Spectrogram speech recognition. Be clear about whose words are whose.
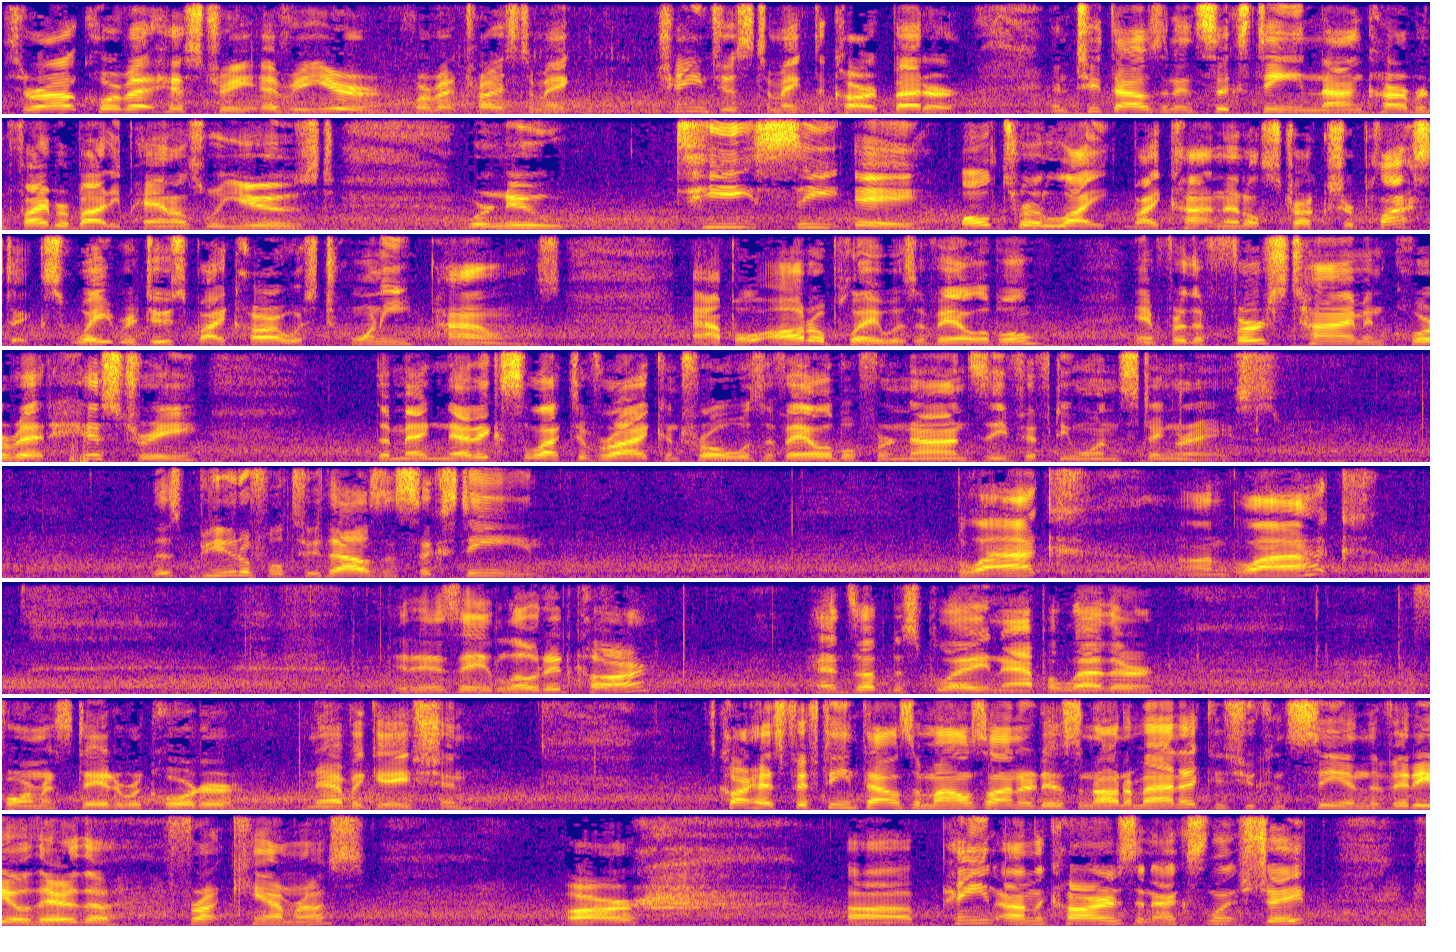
Speaker 1: Throughout Corvette history, every year Corvette tries to make changes to make the car better. In 2016, non carbon fiber body panels were used, were new TCA Ultra Lite by Continental Structural Plastics. Weight reduced by car was 20 pounds. Apple Autoplay was available, and for the first time in Corvette history, the magnetic selective ride control was available for non Z51 Stingrays. This beautiful 2016 black on black. It is a loaded car. Heads up display, Napa leather, performance data recorder, navigation. This car has 15,000 miles on it. It is an automatic. As you can see in the video there, the front cameras are uh, paint on the car is in excellent shape,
